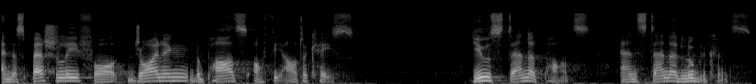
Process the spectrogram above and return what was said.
and especially for joining the parts of the outer case. Use standard parts and standard lubricants.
